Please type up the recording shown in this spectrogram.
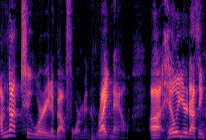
I'm not too worried about Foreman right now. Uh, Hilliard, I think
